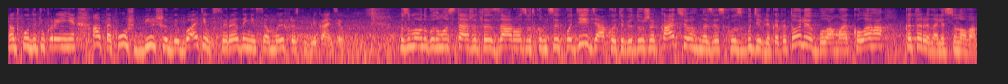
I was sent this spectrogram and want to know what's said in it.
надходить Україні, а також більше дебатів всередині самих республіканців. Безумовно, будемо стежити за розвитком цих подій. Дякую тобі дуже, Катю. На зв'язку з будівлі Капітолію була моя колега Катерина Лісунова.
